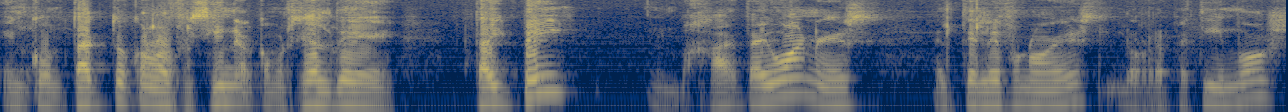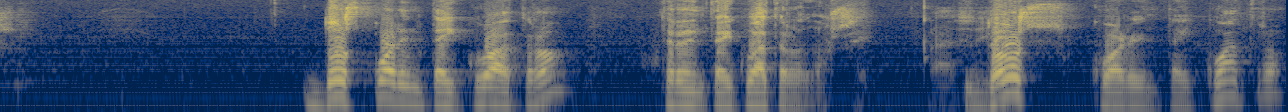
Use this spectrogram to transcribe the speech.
en contacto con la oficina comercial de Taipei, Embajada de Taiwán. Es, el teléfono es, lo repetimos, 244 3412. Así es. 244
